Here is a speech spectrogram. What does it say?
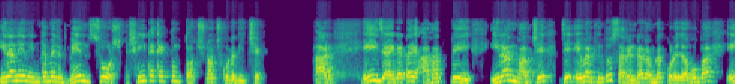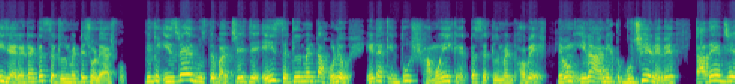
ইরানিয়ান ইনকামের মেন সোর্স সেইটাকে একদম তছনছ করে দিচ্ছে। আর এই জায়গাটায় আঘাত পেয়ে ইরান ভাবছে যে এবার কিন্তু সারেন্ডার আমরা করে যাব বা এই জায়গাটা একটা সেটেলমেন্টে চলে আসব। কিন্তু ইসরায়েল বুঝতে পারছে যে এই সেটেলমেন্টটা হলেও এটা কিন্তু সাময়িক একটা সেটেলমেন্ট হবে এবং ইরান একটু গুছিয়ে নেবে। তাদের যে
